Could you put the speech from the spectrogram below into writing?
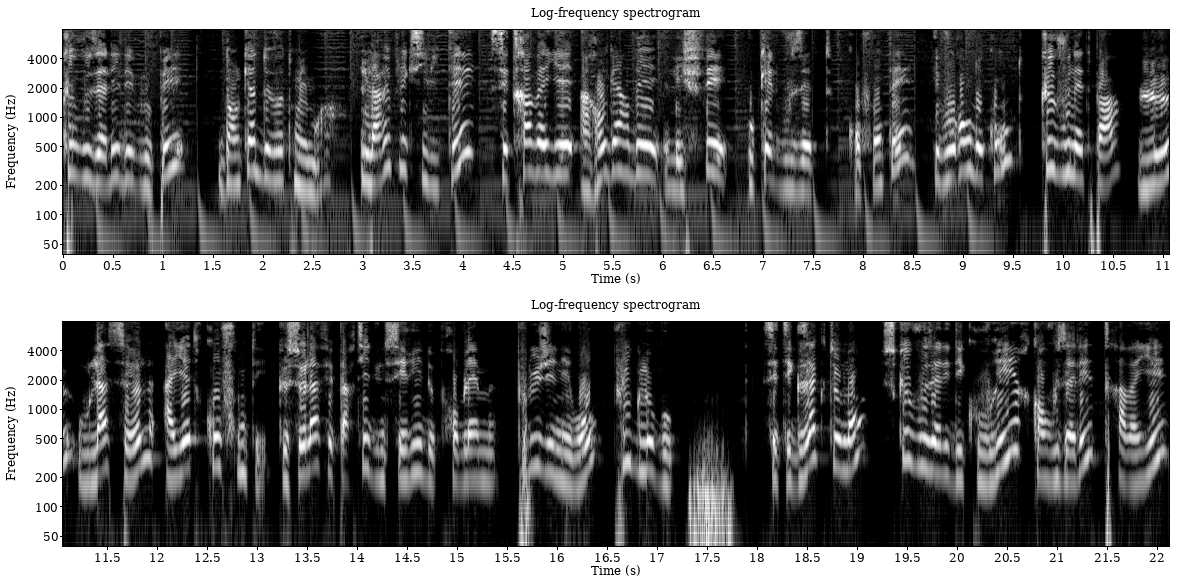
que vous allez développer dans le cadre de votre mémoire. La réflexivité, c'est travailler à regarder les faits auxquels vous êtes confronté et vous rendre compte que vous n'êtes pas le ou la seule à y être confronté, que cela fait partie d'une série de problèmes plus généraux, plus globaux. C'est exactement ce que vous allez découvrir quand vous allez travailler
